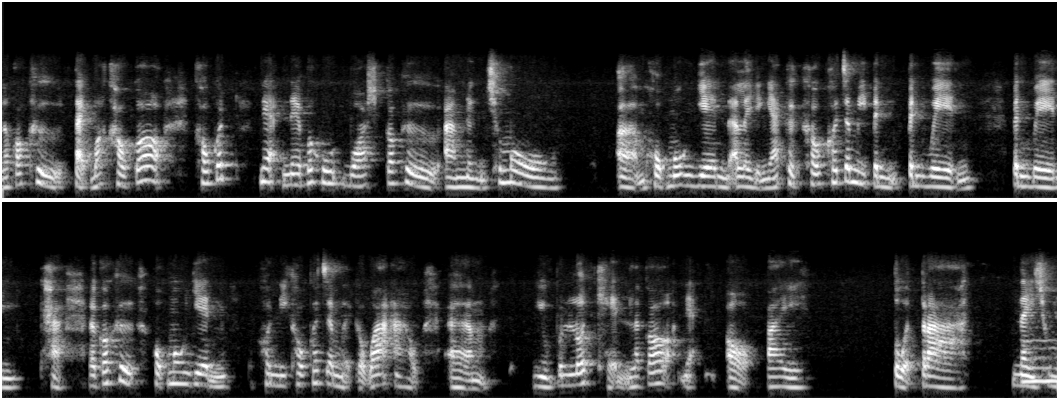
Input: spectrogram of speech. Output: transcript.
แล้วก็คือแต่ว่าเขาก็เขาก็เนี่ย neighborhood watch ก็คืออ่าหนึ่งชั่วโมงหกโมงเย็นอะไรอย่างเงี้ยคือเขาเขาจะมีเป็นเป็นเวรเป็นเวรค่ะ แล้วก็คือหกโมงเย็นคนนี้เขาก็จะเหมือนกับว่าอ้าวอยู่บนรถเข็นแล้วก็เนี่ยออกไปตรวจตราในชุม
